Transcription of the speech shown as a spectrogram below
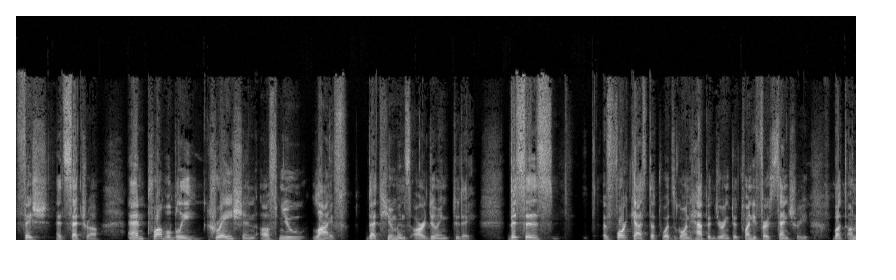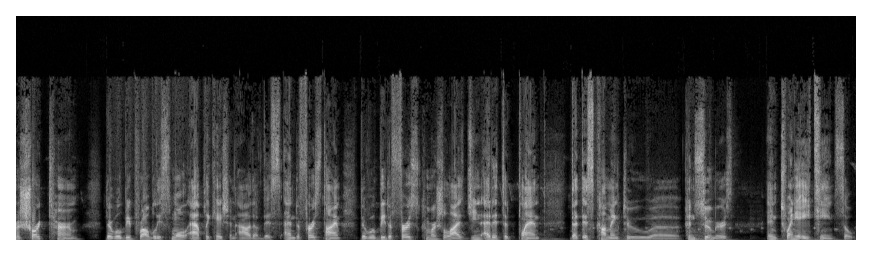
fish, etc. And probably creation of new life that humans are doing today. This is a forecast of what's going to happen during the 21st century, but on a short term, there will be probably small application out of this. And the first time, there will be the first commercialized gene edited plant that is coming to uh, consumers in 2018. So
